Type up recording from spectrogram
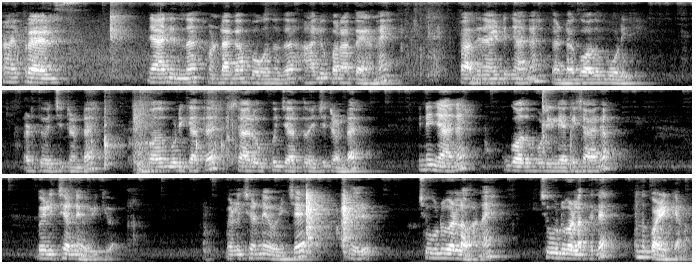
ഹായ് ഫ്രണ്ട്സ് ഞാൻ ഇന്ന് ഉണ്ടാക്കാൻ പോകുന്നത് ആലു പറാത്തയാണേ. അപ്പോൾ അതിനായിട്ട് ഞാൻ രണ്ട് ഗോതമ്പ് പൊടി എടുത്ത് വെച്ചിട്ടുണ്ട്. ഗോതമ്പ് പൊടിക്കകത്ത് ശാലം ഉപ്പും ചേർത്ത് വെച്ചിട്ടുണ്ട്. പിന്നെ ഞാൻ ഗോതമ്പ് പൊടിയിലേക്ക് ശാലം വെളിച്ചെണ്ണ ഒഴിക്കുക. വെളിച്ചെണ്ണ ഒഴിച്ച് ഒരു ചൂടുവെള്ളമാണ്. ചൂടുവെള്ളത്തിൽ ഒന്ന് കുഴയ്ക്കണം.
